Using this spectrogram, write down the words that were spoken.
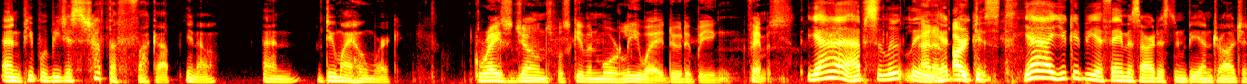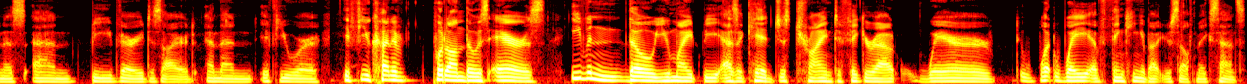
And people would be just, shut the fuck up, you know, and do my homework. Grace Jones was given more leeway due to being famous Yeah, absolutely. and an you could- artist. Yeah, you could be a famous artist and be androgynous and be very desired. And then if you were if you kind of put on those airs, even though you might be, as a kid, just trying to figure out where, what way of thinking about yourself makes sense.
